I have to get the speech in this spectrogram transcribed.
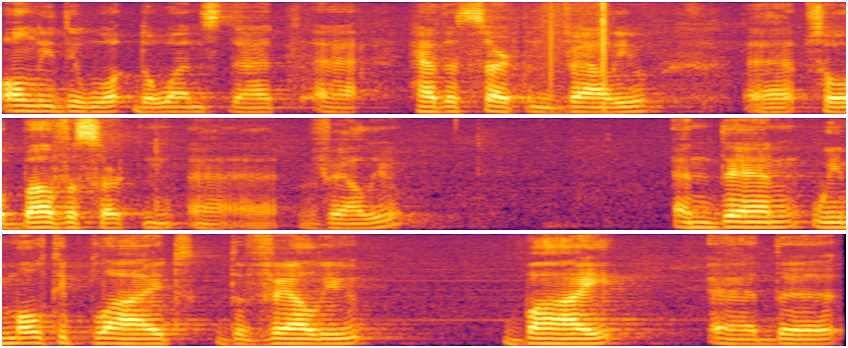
only the, the ones that uh, had a certain value, uh, so above a certain value. And then we multiplied the value by the,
